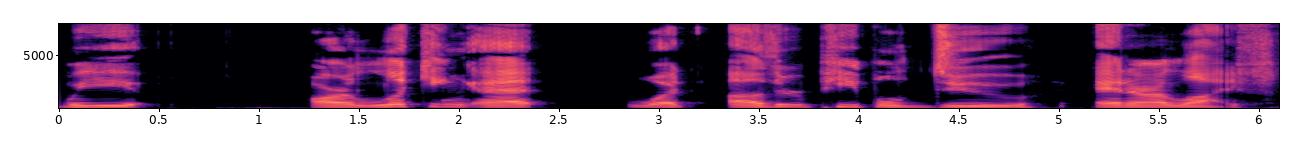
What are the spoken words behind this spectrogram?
We are looking at what other people do in our life.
